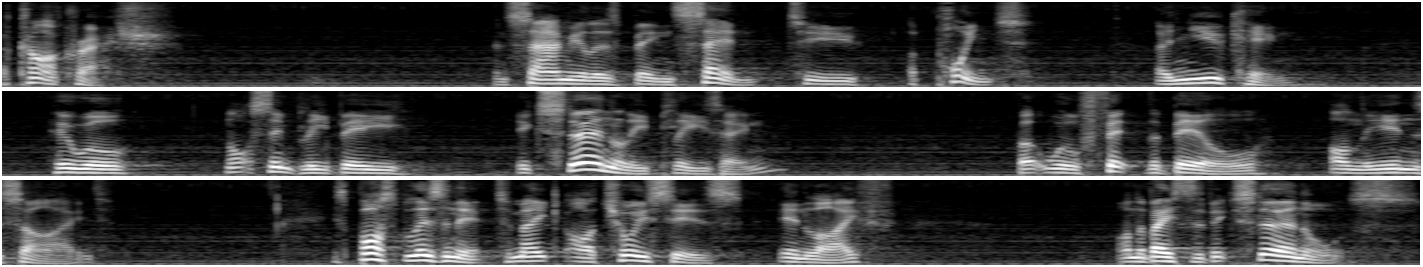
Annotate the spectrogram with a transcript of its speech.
a car crash. And Samuel has been sent to appoint a new king who will not simply be externally pleasing, but will fit the bill on the inside. It's possible, isn't it, to make our choices in life on the basis of externals,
